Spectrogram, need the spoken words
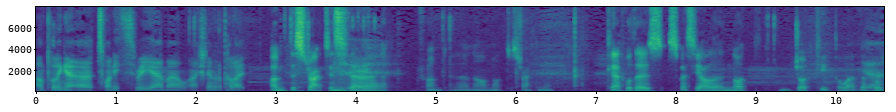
I'm pulling out a 23 ml. Actually, I'm going to pull out. I'm distracting Two. their. Uh, trying to, uh, no, I'm not distracting them. Careful, there's Special and not Jodki or whatever they're Yeah. called.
